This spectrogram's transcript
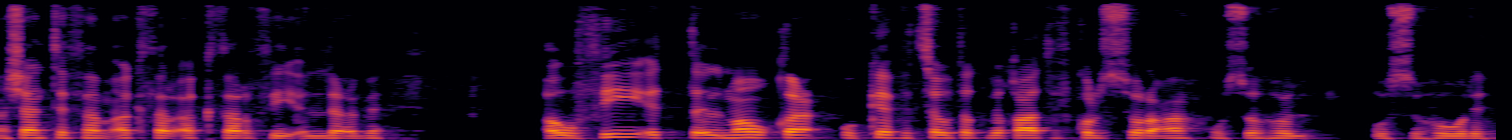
عشان تفهم أكثر أكثر في اللعبة. أو في الموقع وكيف تسوي تطبيقات في كل سرعة وسهل وسهولة.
